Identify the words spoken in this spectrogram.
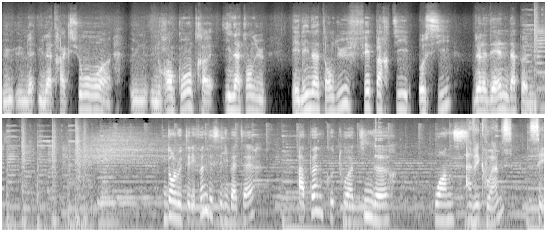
une, attraction, une, rencontre inattendue. Et l'inattendu fait partie aussi de l'ADN d'Apple. Dans le téléphone des célibataires, Appen côtoie Tinder, Once, Avec Once, c'est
